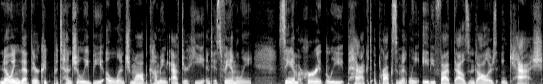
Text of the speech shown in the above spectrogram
Knowing that there could potentially be a lynch mob coming after he and his family, Sam hurriedly packed approximately $85,000 in cash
